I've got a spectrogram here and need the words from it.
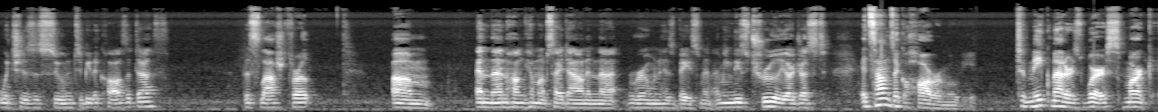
which is assumed to be the cause of death. The slashed throat. Um, and then hung him upside down in that room in his basement. I mean, these truly are just. It sounds like a horror movie. To make matters worse, Mark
